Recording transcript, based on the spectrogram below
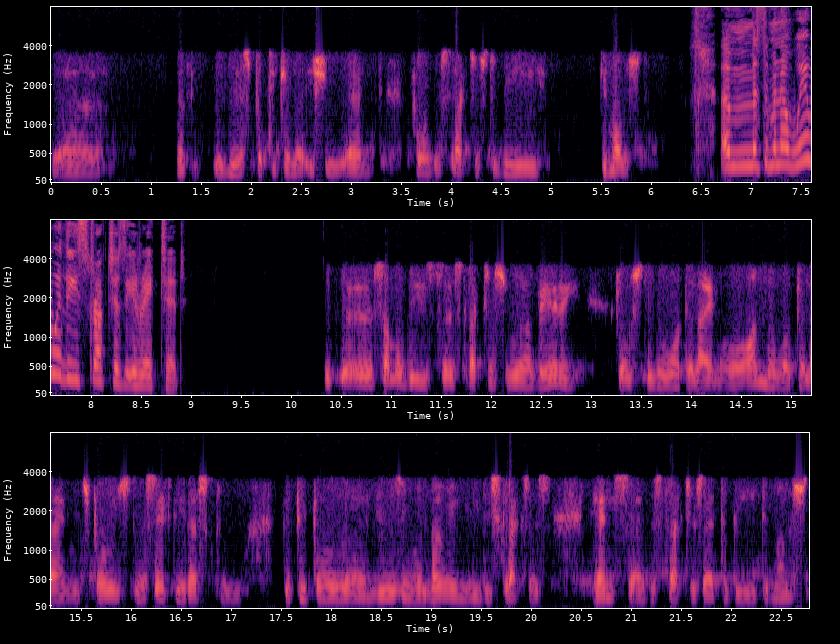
Uh, with this particular issue and for the structures to be demolished. Um, Mr. Minnaar, where were these structures erected? Uh, some of these uh, structures were very close to the waterline or on the waterline, which posed a safety risk to the people uh, using or living in these structures. Hence, uh, the structures had to be demolished.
